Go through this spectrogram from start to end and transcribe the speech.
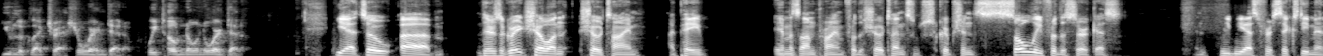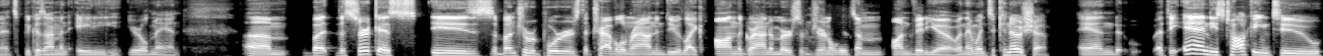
You look like trash. You're wearing denim. We told no one to wear denim. Yeah. So um, there's a great show on Showtime. I pay Amazon Prime for the Showtime subscription solely for the circus and CBS for 60 minutes because I'm an 80 year old man. Um, but the circus is a bunch of reporters that travel around and do like on the ground immersive journalism on video. And they went to Kenosha. And at the end, he's talking to,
